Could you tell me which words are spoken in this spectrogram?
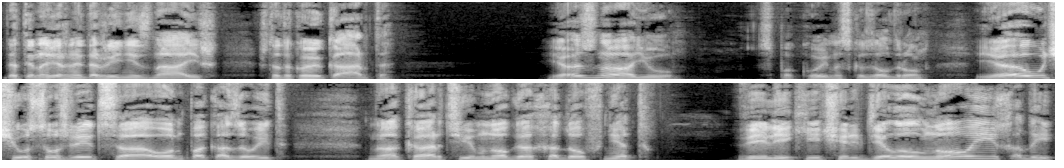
Да ты, наверное, даже и не знаешь, что такое карта. Я знаю, спокойно сказал дрон. Я учусь у жреца, он показывает. На карте много ходов нет. Великий червь делал новые ходы,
